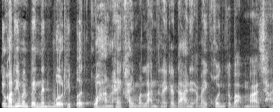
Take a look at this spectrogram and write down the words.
ด้วยความที่มันเป็น network ที่เปิดกว้างให้ใครมา run อะไรก็ได้เนี่ยทำให้คนก็แบบมาใช้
